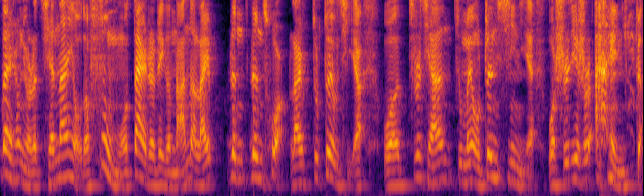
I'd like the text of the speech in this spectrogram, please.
外甥女的前男友的父母带着这个男的来认认错，来就对不起，我之前就没有珍惜你，我实际是爱你的。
